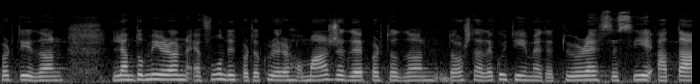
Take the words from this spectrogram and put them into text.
për t'i dhënë lamtumirën e fundit për të kryer homazhe dhe për të dhënë ndoshta edhe kujtimet e tyre se si ata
